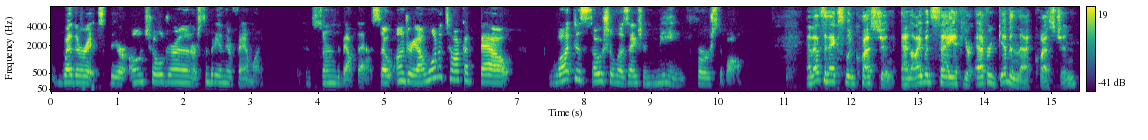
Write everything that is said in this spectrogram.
whether it's their own children or somebody in their family, concerned about that. So, Andre, I want to talk about what does socialization mean, first of all? And that's an excellent question. And I would say if you're ever given that question,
